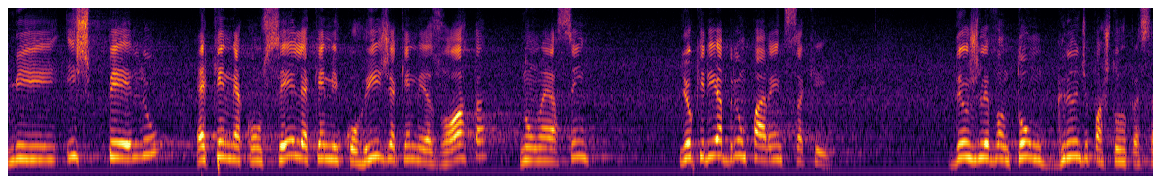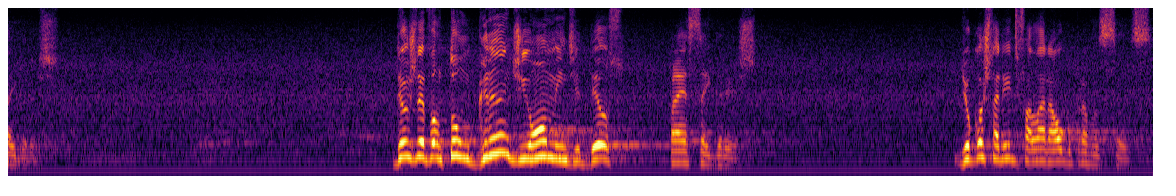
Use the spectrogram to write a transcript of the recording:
me espelho, é quem me aconselha, é quem me corrige, é quem me exorta. Não é assim? E eu queria abrir um parênteses aqui. Deus levantou um grande pastor para essa igreja. Deus levantou um grande homem de Deus para essa igreja. E eu gostaria de falar algo para vocês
